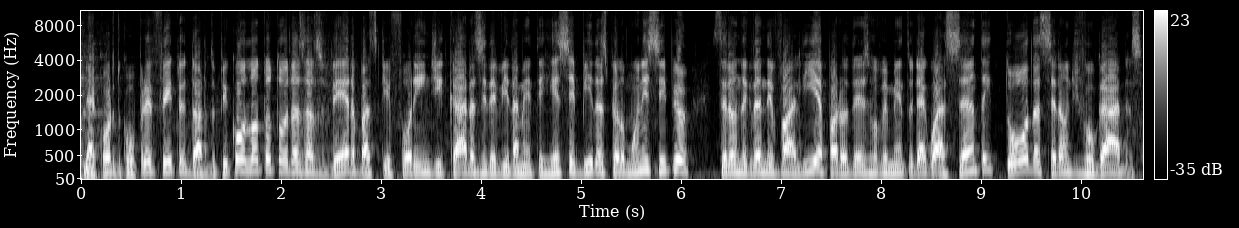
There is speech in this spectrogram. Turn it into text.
De acordo com o prefeito Eduardo Picoloto, todas as verbas que forem indicadas e devidamente recebidas pelo município serão de grande valia para o desenvolvimento de Água Santa e todas serão divulgadas.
